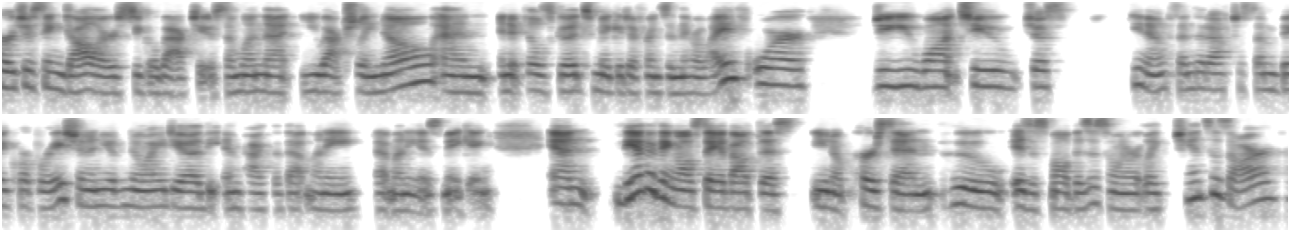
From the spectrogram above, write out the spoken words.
purchasing dollars to go back to? Someone that you actually know and and it feels good to make a difference in their life? Or do you want to just you know send it off to some big corporation and you have no idea the impact that that money that money is making? And the other thing i'll say about this you know person who is a small business owner like chances are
